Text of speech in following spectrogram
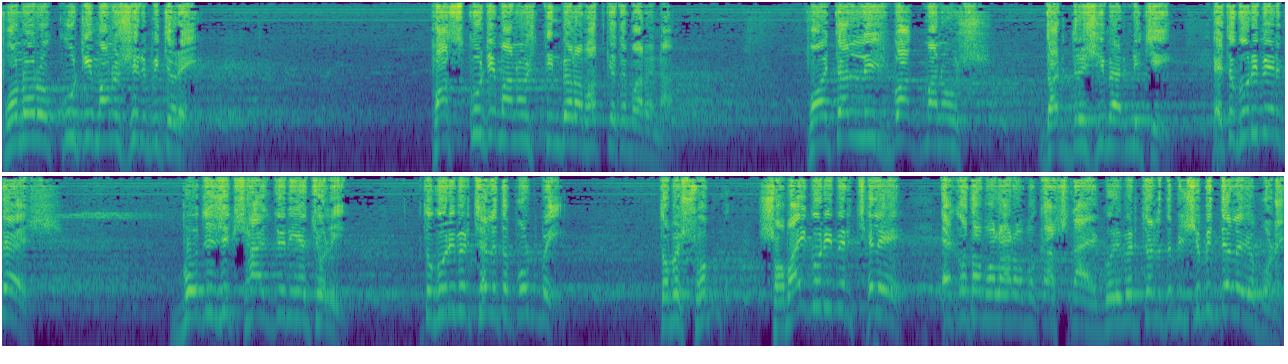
পনেরো কোটি মানুষের ভিতরে পাঁচ কোটি মানুষ তিন বেলা ভাত খেতে পারে না। পঁয়তাল্লিশ ভাগ মানুষ দারিদ্র সীমার নিচে। এত গরিবের দেশ। বৈদেশিক সাহায্য নিয়ে চলি। তো গরিবের ছেলে তো পড়বেই। তবে সব সবাই গরিবের ছেলে একথা বলার অবকাশ নাই। গরিবের ছেলে তো বিশ্ববিদ্যালয়ে পড়ে,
